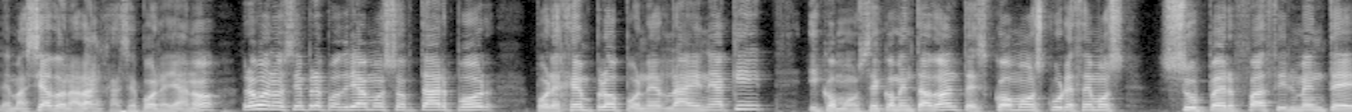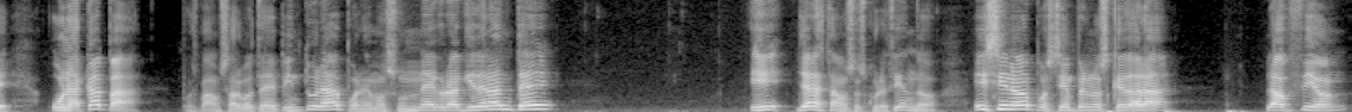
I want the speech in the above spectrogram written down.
demasiado naranja se pone ya, ¿no? Pero bueno, siempre podríamos optar por, por ejemplo, poner la N aquí. Y como os he comentado antes, ¿cómo oscurecemos súper fácilmente una capa? Pues vamos al bote de pintura, ponemos un negro aquí delante y ya la estamos oscureciendo. Y si no, pues siempre nos quedará la opción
